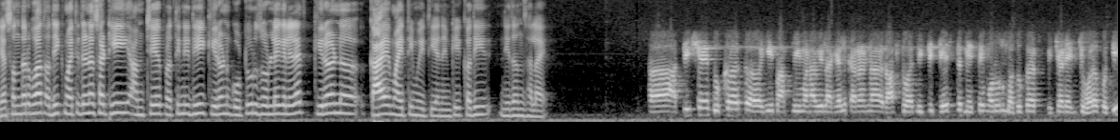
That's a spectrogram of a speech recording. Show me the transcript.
या संदर्भात अधिक माहिती देण्यासाठी आमचे प्रतिनिधी किरण गोटूर जोडले गेलेले आहेत. किरण काय माहिती मिळते आहे नेमकी कधी निधन झालंय? अतिशय दुःखद ही बातमी म्हणावी लागेल. कारण राष्ट्रवादीचे ज्येष्ठ नेते म्हणून मधुकर पिचड यांची ओळख होती.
